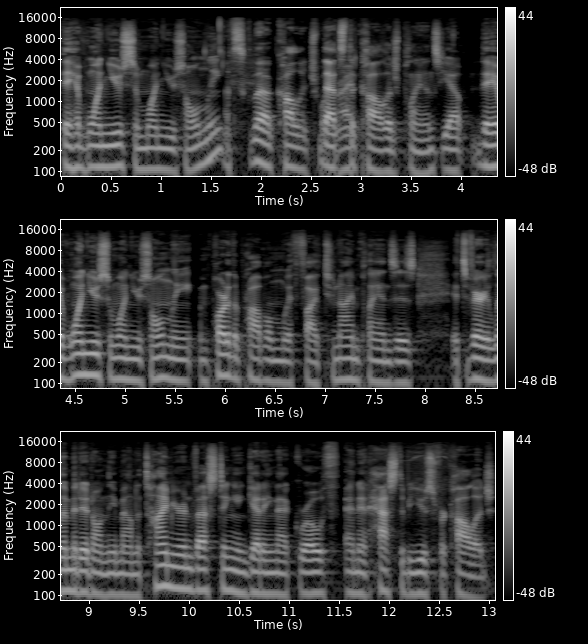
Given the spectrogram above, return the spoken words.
They have one use and one use only. That's the college one. That's right? the college plans. Yep. They have one use and one use only. And part of the problem with 529 plans is it's very limited on the amount of time you're investing in getting that growth, and it has to be used for college.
